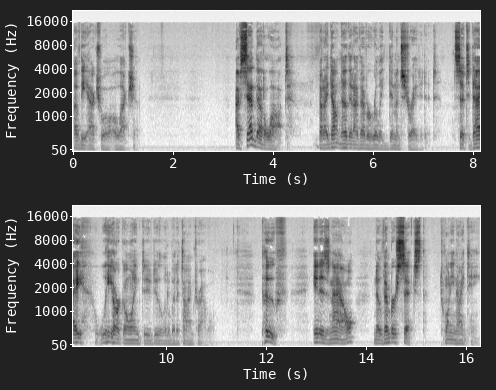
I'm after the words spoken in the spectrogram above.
of the actual election. I've said that a lot, but I don't know that I've ever really demonstrated it. So today we are going to do a little bit of time travel. Poof, it is now November 6th, 2019.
